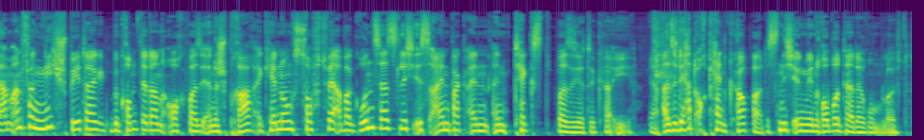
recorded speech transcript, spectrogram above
am Anfang nicht, später bekommt er dann auch quasi eine Spracherkennungssoftware, aber grundsätzlich ist Einback ein, ein textbasierte KI. Ja, also der hat auch keinen Körper, das ist nicht irgendwie ein Roboter, der rumläuft.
